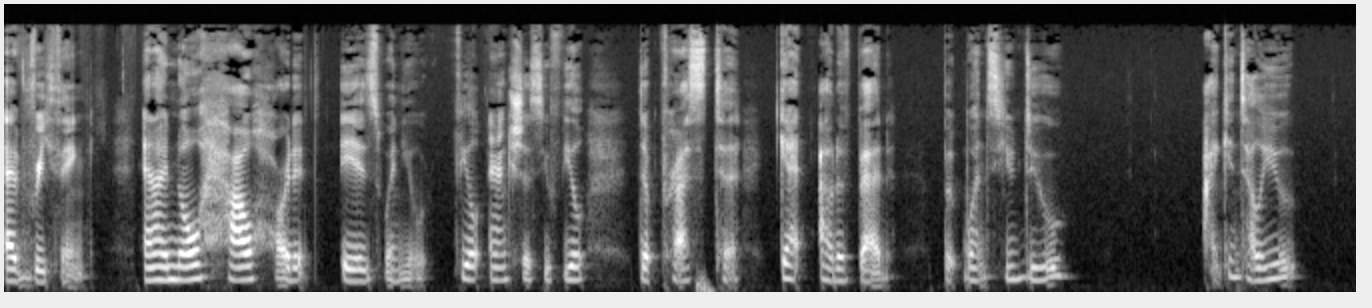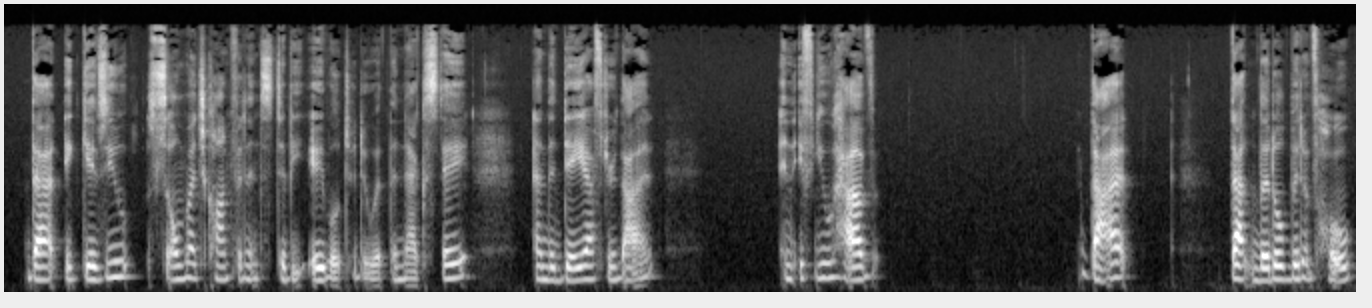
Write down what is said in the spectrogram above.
everything. And I know how hard it is when you feel anxious, you feel depressed to get out of bed. But once you do, I can tell you that it gives you so much confidence to be able to do it the next day and the day after that. And if you have that that little bit of hope,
